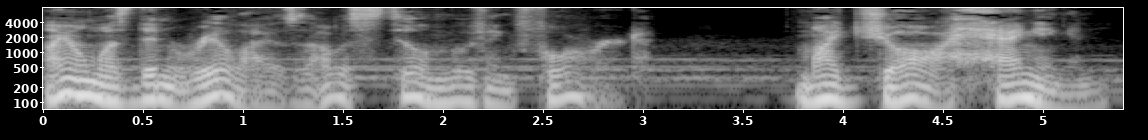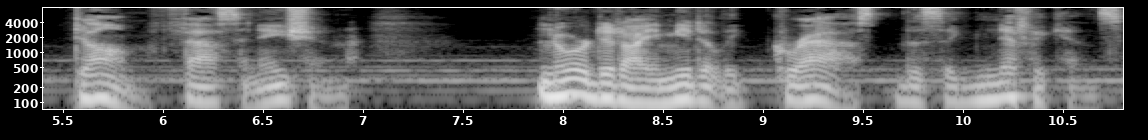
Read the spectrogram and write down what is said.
I almost didn't realize I was still moving forward, my jaw hanging in dumb fascination. Nor did I immediately grasp the significance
